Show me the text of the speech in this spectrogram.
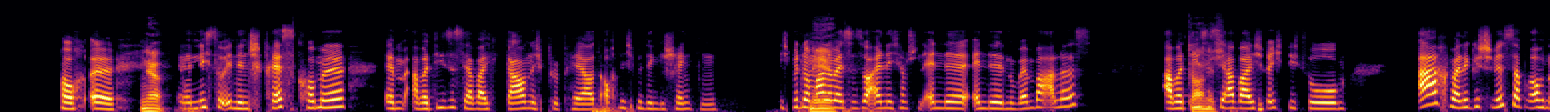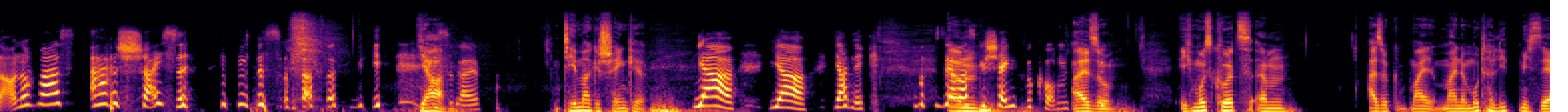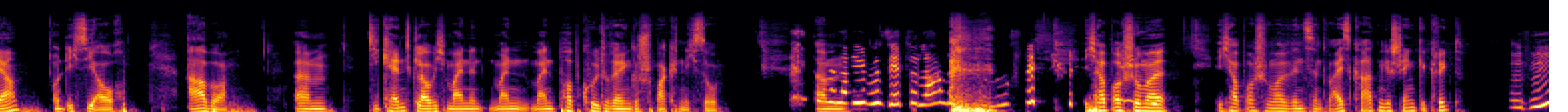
auch, äh, Ja. äh, nicht so in den Stress komme, ähm, aber dieses Jahr war ich gar nicht prepared, auch nicht mit den Geschenken. Ich bin normalerweise so eine, ich habe schon Ende Ende November alles, aber Gar dieses nicht. Jahr war ich richtig so: „Ach, meine Geschwister brauchen auch noch was? Ach, scheiße.“ Das war irgendwie Ja. nicht so geil. Thema Geschenke. Ja, ja, Jannik, du hast ja was Ähm, geschenkt bekommen. also, ich muss kurz, ähm, also mei meine Mutter liebt mich sehr und ich sie auch. Aber ähm, die kennt, glaube ich, meinen meinen meinen popkulturellen Geschmack nicht so. Tut mir Ähm, leid, ich muss jetzt so lachen, das ist so lustig. ich habe auch schon mal ich habe auch schon mal Vincent Weiss Karten geschenkt gekriegt, Mhm.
